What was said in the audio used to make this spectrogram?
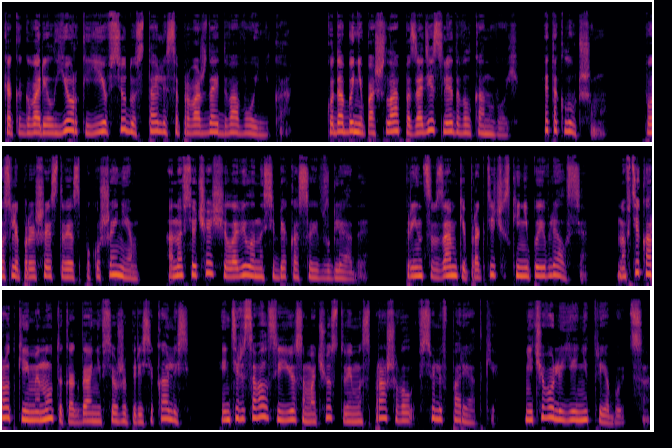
Как и говорил Йорк, ее всюду стали сопровождать два войника. Куда бы ни пошла, позади следовал конвой. Это к лучшему. После происшествия с покушением она все чаще ловила на себе косые взгляды. Принц в замке практически не появлялся, но в те короткие минуты, когда они все же пересекались, интересовался ее самочувствием и спрашивал, все ли в порядке, ничего ли ей не требуется.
